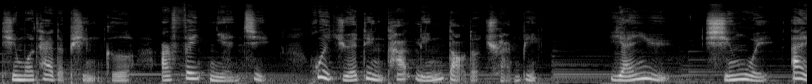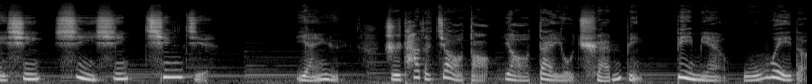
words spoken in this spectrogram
提摩太的品格而非年纪，会决定他领导的权柄。言语、行为、爱心、信心、清洁。言语指他的教导要带有权柄，避免无谓的、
